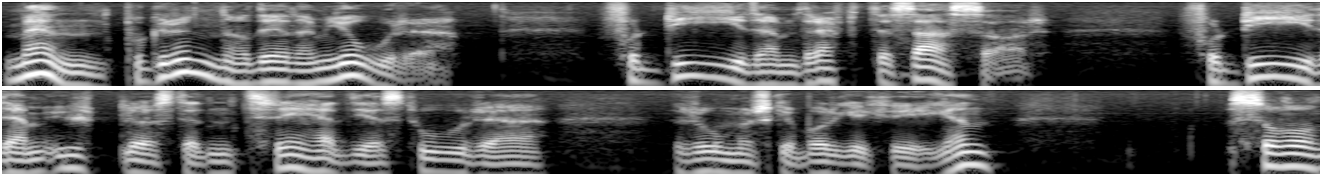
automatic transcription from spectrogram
Men på grunn av det de gjorde, fordi de drepte Cæsar, fordi de utløste den tredje store romerske borgerkrigen, så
